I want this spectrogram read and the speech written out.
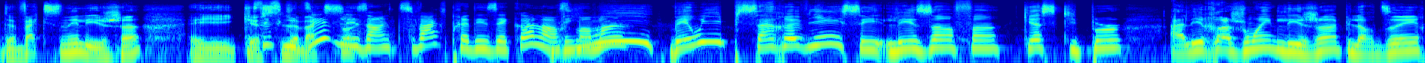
de vacciner les gens et que C'est ce le qu'ils vaccin. disent, les antivax près des écoles en ce Ben moment. oui, ben oui, puis ça revient, c'est les enfants. Qu'est-ce qui peut aller rejoindre les gens puis leur dire,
